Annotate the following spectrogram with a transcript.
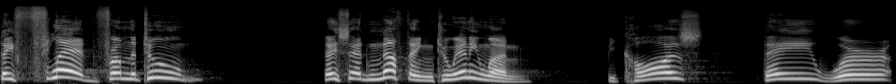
they fled from the tomb. They said nothing to anyone because they were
